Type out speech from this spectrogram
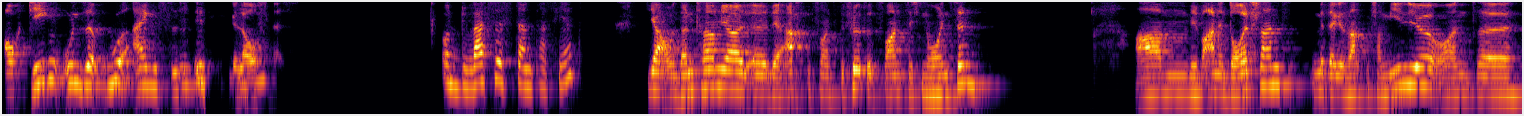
auch gegen unser ureigenstes mhm. gelaufen ist. Und was ist dann passiert? Ja, und dann kam ja äh, der 28.04.2019. Ähm, wir waren in Deutschland mit der gesamten Familie und äh,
